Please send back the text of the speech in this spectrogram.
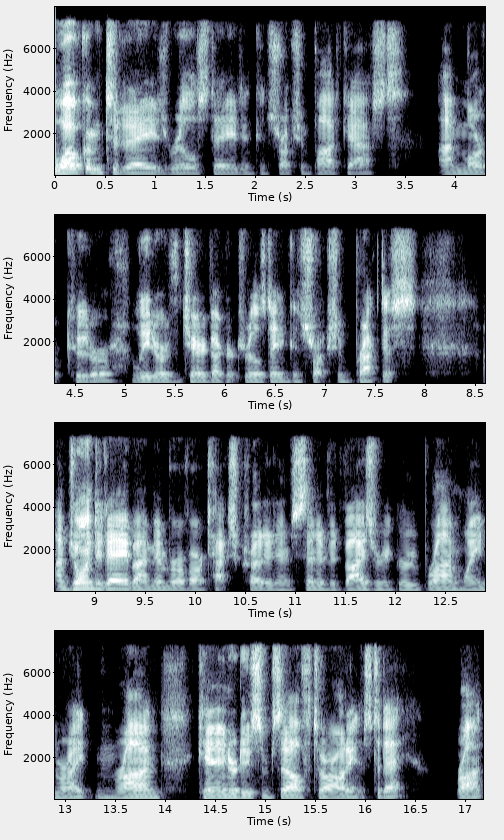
Welcome to today's Real Estate and Construction Podcast. I'm Mark Cooter, leader of the Cherry Bekaert Real Estate and Construction Practice. I'm joined today by a member of our Tax Credit and Incentive Advisory Group, Ron Wainwright. And Ron can introduce himself to our audience today. Ron?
